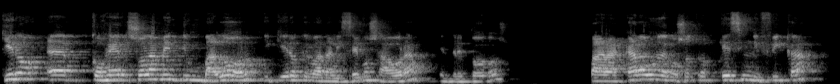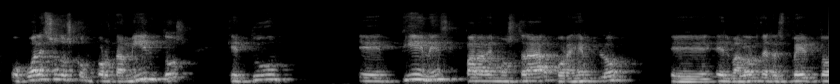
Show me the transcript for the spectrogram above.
Quiero eh, coger solamente un valor y quiero que lo analicemos ahora entre todos para cada uno de vosotros qué significa o cuáles son los comportamientos que tú eh, tienes para demostrar, por ejemplo, eh, el valor del respeto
